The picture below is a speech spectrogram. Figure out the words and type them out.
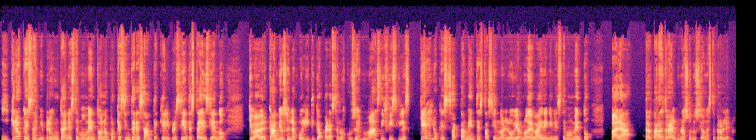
Y creo que esa es mi pregunta en este momento, ¿no? Porque es interesante que el presidente está diciendo que va a haber cambios en la política para hacer los cruces más difíciles. ¿Qué es lo que exactamente está haciendo el gobierno de Biden en este momento para tratar de traer alguna solución a este problema?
